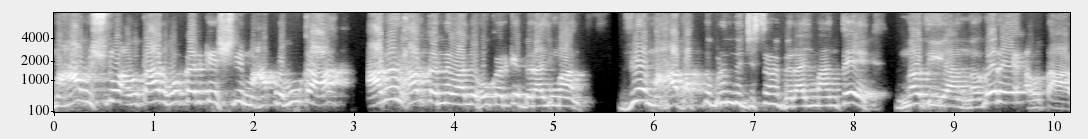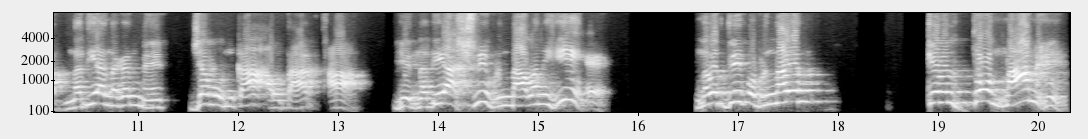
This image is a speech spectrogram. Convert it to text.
महाविष्णु अवतार होकर के श्री महाप्रभु का आविर्भाव करने वाले होकर के विराजमान, वे महाभक्त वृंद जिस समय विराजमान थे, नदिया नगरे अवतार, नदिया नगर में जब उनका अवतार था। ये नदिया श्री वृंदावन ही है। नवद्वीप वृंदावन केवल दो नाम हैं।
